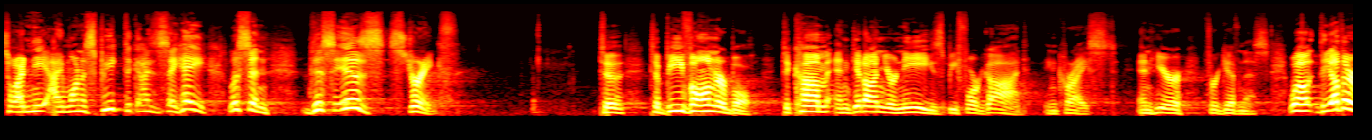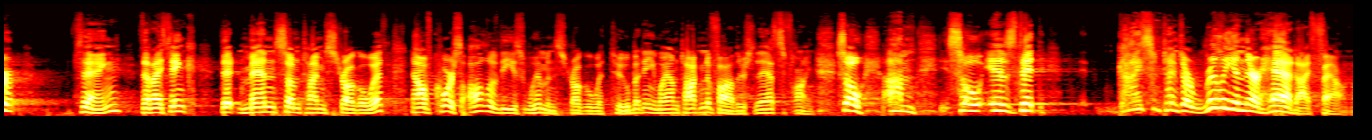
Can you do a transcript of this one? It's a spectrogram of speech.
so I, need, I want to speak to guys and say, hey, listen, this is strength to, to be vulnerable, to come and get on your knees before God in Christ and hear forgiveness. Well, the other thing that I think that men sometimes struggle with. Now, of course, all of these women struggle with too, but anyway, I'm talking to fathers, so that's fine. So, um, so is that guys sometimes are really in their head, I found,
